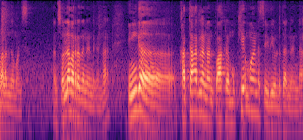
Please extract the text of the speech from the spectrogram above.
வளர்ந்த மனுஷன். நான் சொல்ல வர்றது என்னன்னா இங்க கத்தார்ல நான் பாக்குற முக்கியமான செய்தி ஒன்று தான் என்னென்னா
